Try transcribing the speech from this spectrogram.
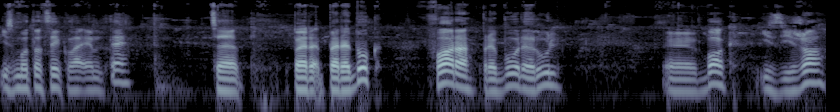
із мотоцикла МТ. Це пер- передок, фара, прибори, руль, е, бак із їжа,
